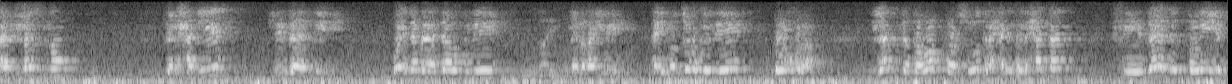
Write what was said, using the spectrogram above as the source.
الحسن في الحديث لذاته وإنما أتاه من إيه؟ من غيره أي من طرق إيه؟ أخرى لم تتوفر شروط الحديث الحسن في ذات الطريق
